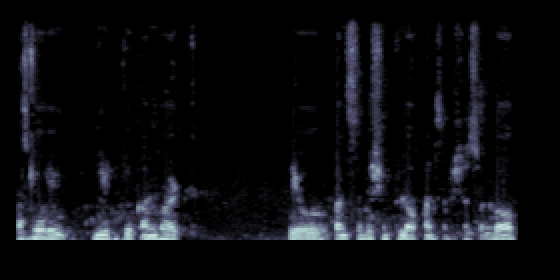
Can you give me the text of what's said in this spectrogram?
first of all you need to convert your concentration to log concentration so log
